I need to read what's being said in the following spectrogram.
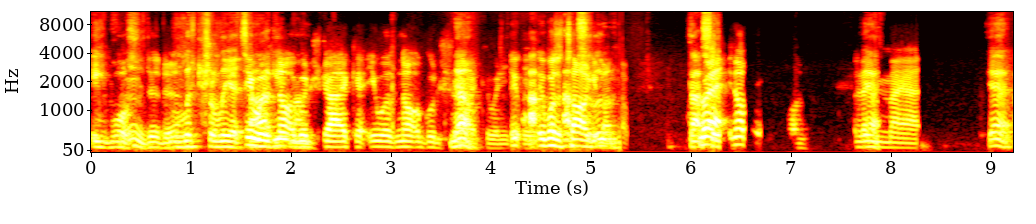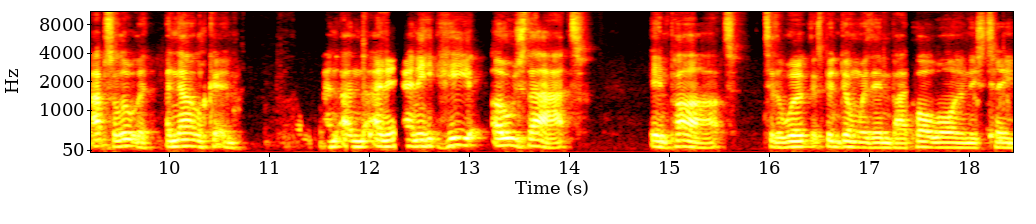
he was Mm, he did, yeah. literally a target. He was not a good striker. He was not a good No. striker when he It, came. it was a target man. That's Right, it. not one. Yeah. me my eye. Yeah, absolutely. And now look at him, and and and and he, he owes that in part to the work that's been done with him by Paul Warne and his team.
